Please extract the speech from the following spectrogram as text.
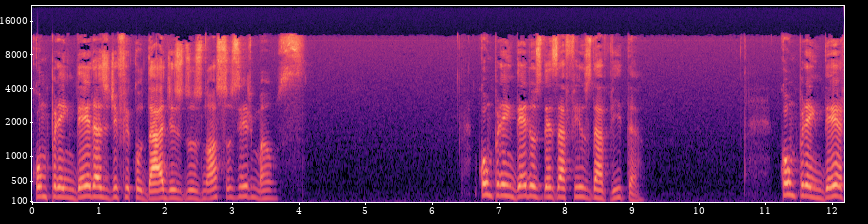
Compreender as dificuldades dos nossos irmãos compreender os desafios da vida, compreender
